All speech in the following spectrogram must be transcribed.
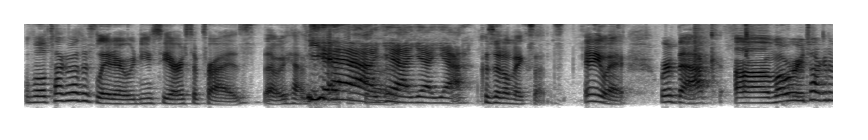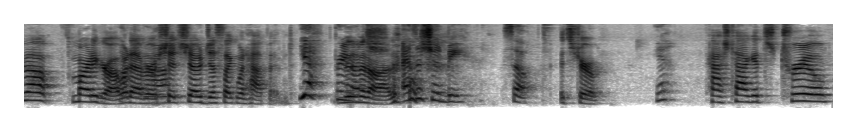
We'll talk about this later when you see our surprise that we have. Yeah, yeah, yeah, yeah. Because it'll make sense. Anyway, we're back. Um, what were we talking about? Mardi Gras, whatever. Gras. Shit show, just like what happened. Yeah, pretty Moving much. on. As it should be. So, It's true. yeah. Hashtag it's true.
